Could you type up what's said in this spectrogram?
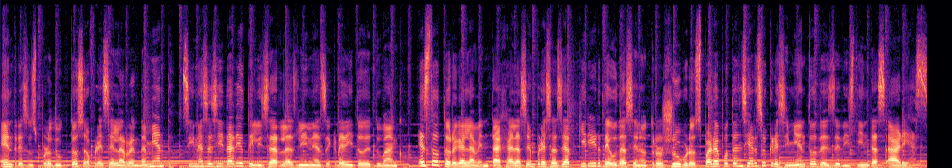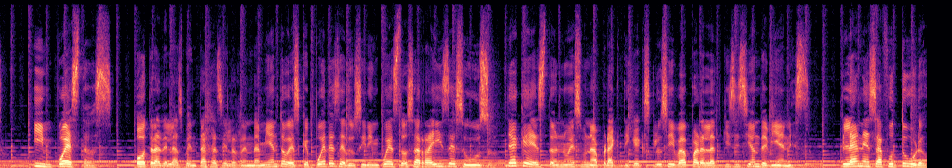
entre sus productos ofrece el arrendamiento, sin necesidad de utilizar las líneas de crédito de tu banco. Esto otorga la ventaja a las empresas de adquirir deudas en otros rubros para potenciar su crecimiento desde distintas áreas. Impuestos. Otra de las ventajas del arrendamiento es que puedes deducir impuestos a raíz de su uso, ya que esto no es una práctica exclusiva para la adquisición de bienes. Planes a futuro.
